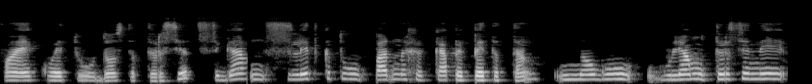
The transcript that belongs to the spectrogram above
Това е което доста доста търсят. Сега, след като паднаха КПП-тата, много голямо търсене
